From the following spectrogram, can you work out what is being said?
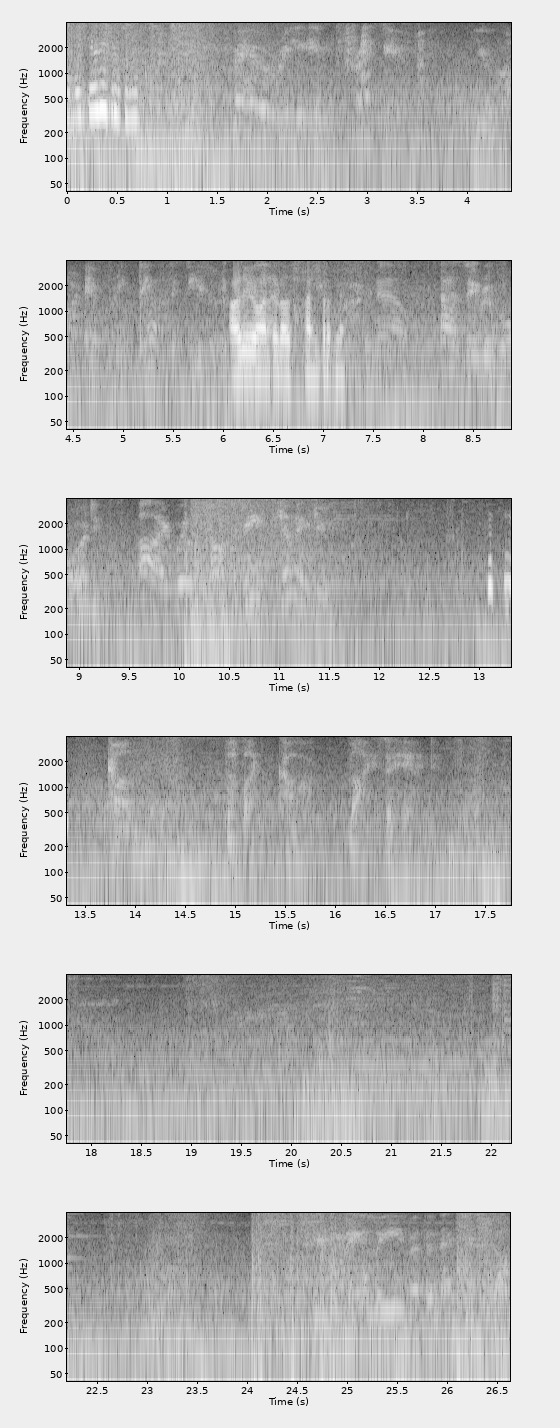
என்னை தேடிட்டு இருக்குது Very impressive. You are every bit the dealer. All you wanted was hunter. As a reward, I will not be killing you. Come, the final car lies ahead. You may leave at the next stop.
